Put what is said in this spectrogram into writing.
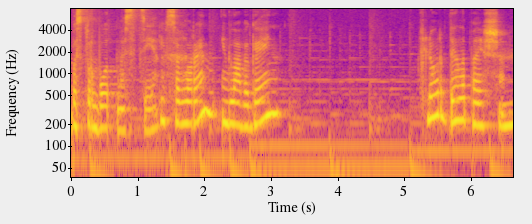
безтурботності. Yves Saint Laurent In Love Again. Fleur de la Passion.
